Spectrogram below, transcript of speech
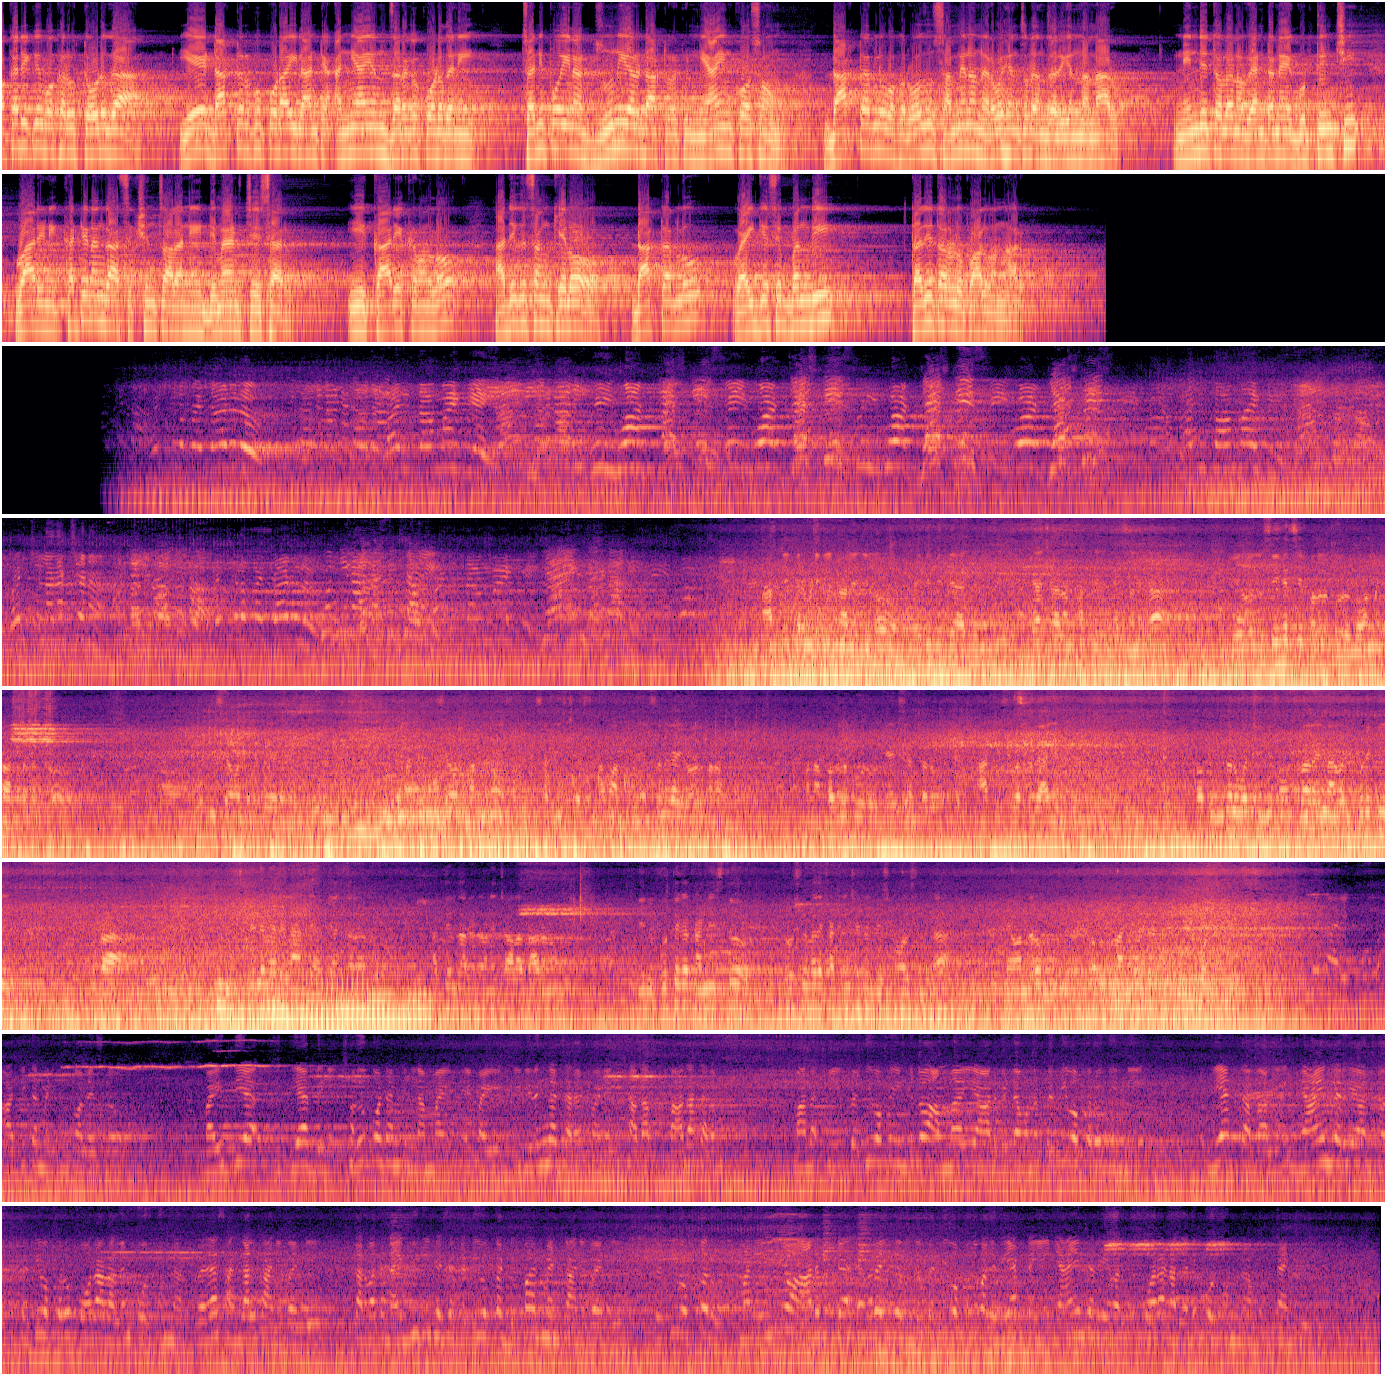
ఒకరికి ఒకరు తోడుగా ఏ డాక్టర్కు కూడా ఇలాంటి అన్యాయం జరగకూడదని చనిపోయిన జూనియర్ డాక్టర్కు న్యాయం కోసం డాక్టర్లు ఒకరోజు సమ్మెను నిర్వహించడం జరిగిందన్నారు. నిందితులను వెంటనే గుర్తించి వారిని కఠినంగా శిక్షించాలని డిమాండ్ చేశారు. ఈ కార్యక్రమంలో అధిక సంఖ్యలో డాక్టర్లు వైద్య సిబ్బంది తదితరులు పాల్గొన్నారు. రైతులపై ఆర్జికర్ మెడికల్ కాలేజీలో వైద్య విద్యార్థులకు అత్యాచారం హత్య సిహెచ్సి పదలకూరు గవర్నమెంట్ హాస్పిటల్లో ఓపీ సేవలు నిర్వహించడం ఓపీ సేవలు మాత్రమే సర్వీస్ చేస్తున్నాము. అందుకు నిరసనగా ఈరోజు మనం మన పదలకూరు గేట్ సెంటర్ ఆర్టీసీ వద్ద ర్యాలీ ఒక స్వతంత్రం వచ్చి ఎన్ని సంవత్సరాలు అయినా కూడా ఇప్పటికీ ఒక స్త్రీల మీద ఇలాంటి అత్యాచారాలు హత్యలు జరగడం అనేది చాలా దారుణం. దీన్ని పూర్తిగా ఖండిస్తూ దోషుల మీద కఠిన చర్యలు తీసుకోవాల్సిందిగా వైద్య విద్యార్థిని చదువుకోవడానికి వెళ్ళిన అమ్మాయిపై ఈ విధంగా జరగడం అనేది చాలా బాధాకరం. మనకి ప్రతి ఒక్క ఇంటిలో అమ్మాయి ఆడబిడ్డ ఉన్న ప్రతి ఒక్కరూ దీన్ని రియాక్ట్ అవ్వాలి న్యాయం జరిగేంత వరకు ప్రతి ఒక్కరూ పోరాడాలని కోరుకుంటున్నాను. ప్రజా సంఘాలు కానివ్వండి తర్వాత నైట్ డ్యూటీ చేసే ప్రతి ఒక్క డిపార్ట్మెంట్ కానివ్వండి ప్రతి ఒక్కరూ మన ఇంట్లో ఆడబిడ్డ ఎవరైతే ఉందో ప్రతి ఒక్కరూ వాళ్ళు రియాక్ట్ అయ్యి న్యాయం జరిగే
